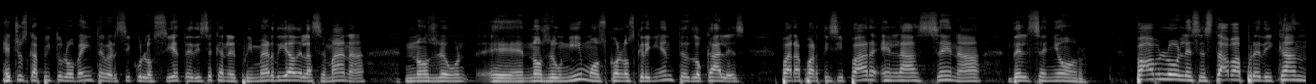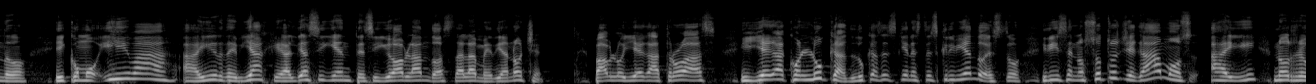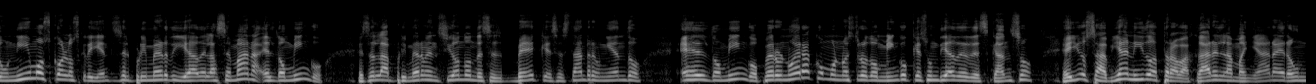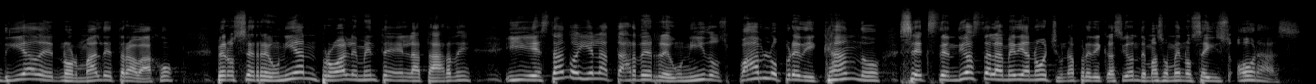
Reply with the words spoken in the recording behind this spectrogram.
Hechos capítulo 20, versículo 7 dice que en el primer día de la semana nos, eh, nos, reunimos con los creyentes locales para participar en la cena del Señor. Pablo les estaba predicando y como iba a ir de viaje al día siguiente, siguió hablando hasta la medianoche. Pablo llega a Troas y llega con Lucas. Lucas es quien está escribiendo esto. Y dice, nosotros llegamos ahí, nos reunimos con los creyentes el primer día de la semana, el domingo. Esa es la primera mención donde se ve que se están reuniendo el domingo, pero no era como nuestro domingo que es un día de descanso. Ellos habían ido a trabajar en la mañana, era un día normal de trabajo pero se reunían probablemente en la tarde y estando ahí en la tarde reunidos, Pablo predicando, se extendió hasta la medianoche, una predicación de más o menos seis horas.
